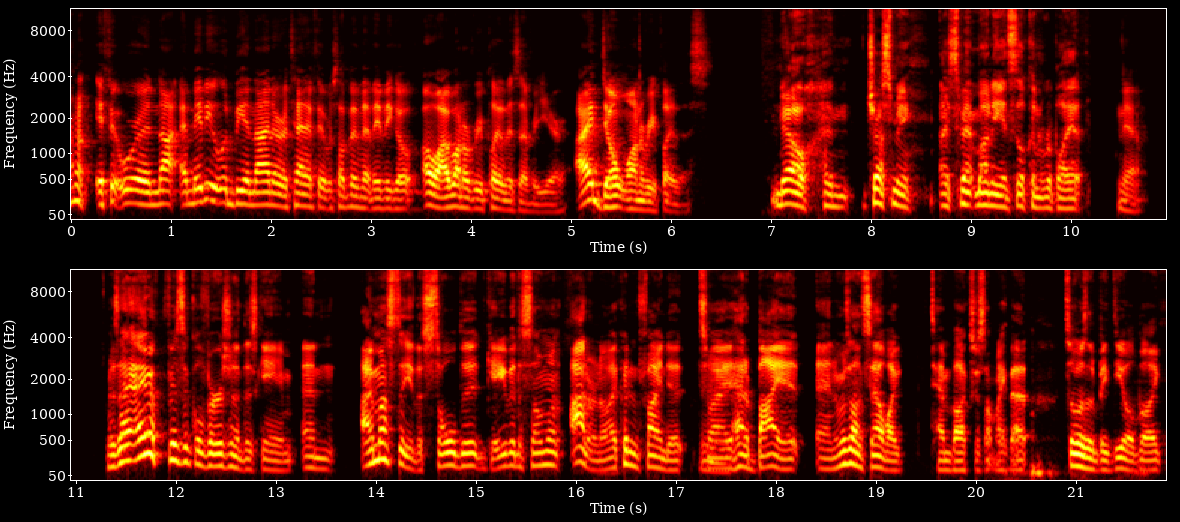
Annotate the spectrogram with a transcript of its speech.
I don't if it were a nine, maybe it would be a nine or a ten if there was something that made me go, oh, I want to replay this every year. I don't want to replay this. No, and trust me, I spent money and still couldn't replay it Yeah. because I, I had a physical version of this game, and I must have either sold it, gave it to someone. I don't know. I couldn't find it, so Mm. I had to buy it, and it was on sale like ten bucks or something like that. So it wasn't a big deal. But like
